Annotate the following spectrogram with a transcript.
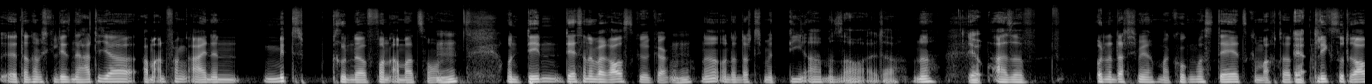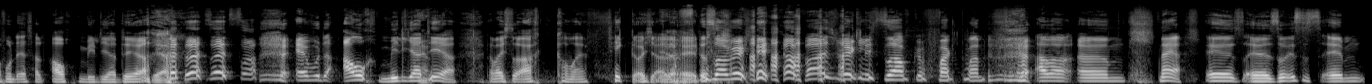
äh, dann habe ich gelesen, er hatte ja am Anfang einen Mitgründer von Amazon Mhm. und den, der ist dann aber rausgegangen. Ne? Und dann dachte ich mir, die arme Sau, Alter. Ne? Jo. Also und dann dachte ich mir, mal gucken, was der jetzt gemacht hat. Ja. Klickst du drauf und er ist halt auch Milliardär. Ja. Das ist so, er wurde auch Milliardär. Da war ich so, ach komm mal, fickt euch alle, Ja. ey. Das war wirklich, da war ich wirklich so abgefuckt, Mann. Aber ähm, naja, äh, äh, so ist es. Ähm,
